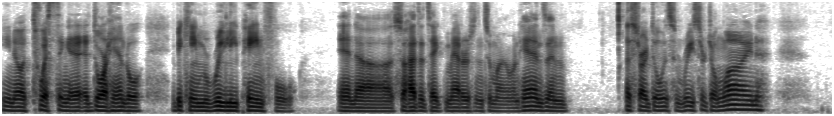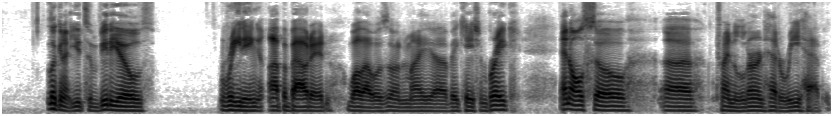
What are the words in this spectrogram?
you know, twisting a, a, door handle, it became really painful, and uh, so I had to take matters into my own hands, and I started doing some research online, looking at YouTube videos, reading up about it while I was on my uh, vacation break, and also uh, trying to learn how to rehab it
